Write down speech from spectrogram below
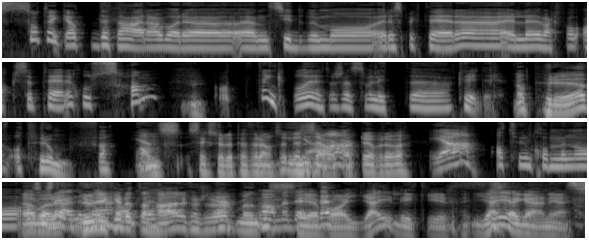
så tenker jeg at dette her er bare en side du må respektere, eller i hvert fall akseptere hos han. Og tenke på det rett og slett som litt uh, krydder. Og prøv å trumfe Ja. hans seksuelle preferanser. Det syns jeg Ja. har vært artig å prøve. Ja. At hun kom med noe Jeg bare, du liker dette her, kanskje rart, men hva se dette? hva jeg liker. Jeg er gæren, jeg.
